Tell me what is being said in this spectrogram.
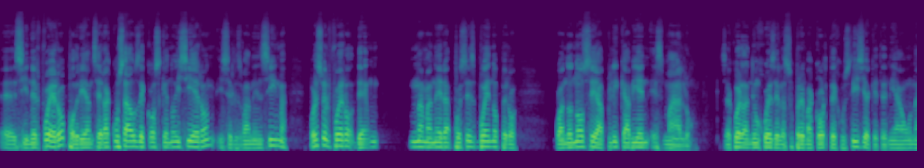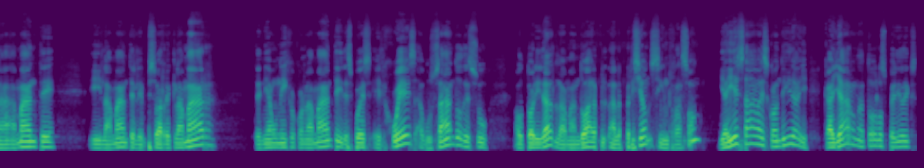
eh, sin el fuero, podrían ser acusados de cosas que no hicieron y se les van encima. Por eso el fuero de una manera, pues es bueno, pero cuando no se aplica bien es malo. ¿Se acuerdan de un juez de la Suprema Corte de Justicia que tenía una amante y la amante le empezó a reclamar, tenía un hijo con la amante y después el juez, abusando de su autoridad, la mandó a la, prisión sin razón? Y ahí estaba escondida y callaron a todos los periódicos.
